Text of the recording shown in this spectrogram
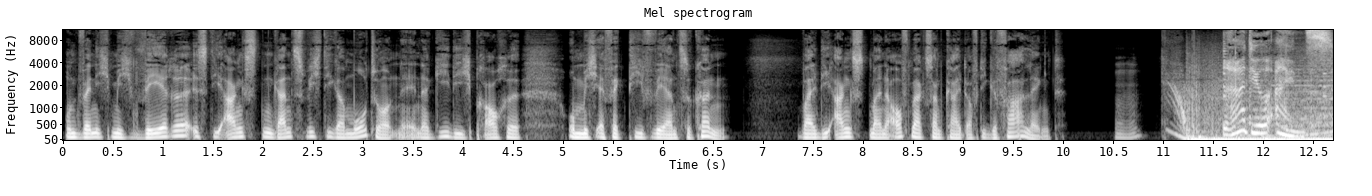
Und wenn ich mich wehre, ist die Angst ein ganz wichtiger Motor und eine Energie, die ich brauche, um mich effektiv wehren zu können. Weil die Angst meine Aufmerksamkeit auf die Gefahr lenkt. Mhm. Radio 1.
